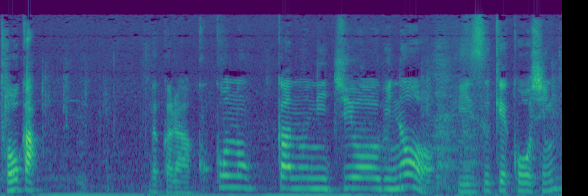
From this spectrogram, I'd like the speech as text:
10日。だから9日の日曜日の日付更新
